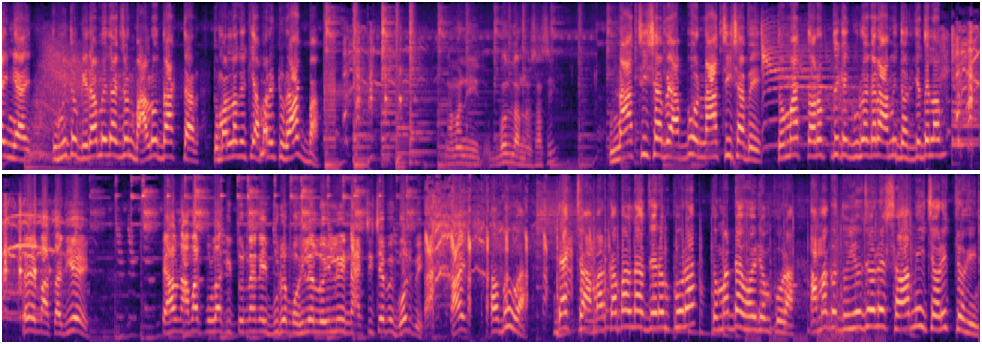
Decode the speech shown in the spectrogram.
আই। তুমি তো গ্রামের একজন ভালো ডাক্তার তোমার লগে কি আমার একটু রাখবা না মানে বললাম না চাচি। নাচ হিসাবে আব্বু নাচ হিসাবে। তোমার তরফ থেকে গুড়াগারা আমি ধরিয়ে দিলাম। এ মাতা দিয়ে এখন আমার পোলা কীর্তন না এই বুড়ো মহিলা লই লই নাচ হিসাবে গড়বে। আয়। বুয়া দেখছ আমার কপালটা যেরম পোড়া তোমারটা ওইরম পোড়া আমাকে দুইজনের স্বামী চরিত্রহীন।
